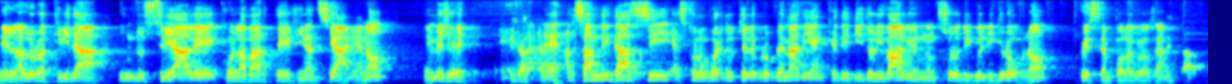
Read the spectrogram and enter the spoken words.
nella loro attività industriale con la parte finanziaria, no? E invece eh, eh, alzando i tassi escono fuori tutte le problematiche anche dei titoli value e non solo di quelli grow, no? Questa è un po' la cosa. Esatto.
